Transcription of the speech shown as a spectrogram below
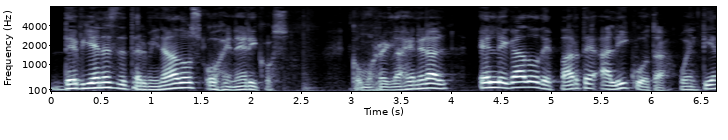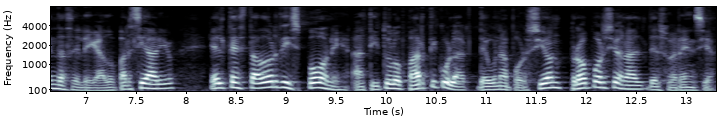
de bienes determinados o genéricos. Como regla general, el legado de parte alícuota o entiéndase legado parciario, el testador dispone a título particular de una porción proporcional de su herencia.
